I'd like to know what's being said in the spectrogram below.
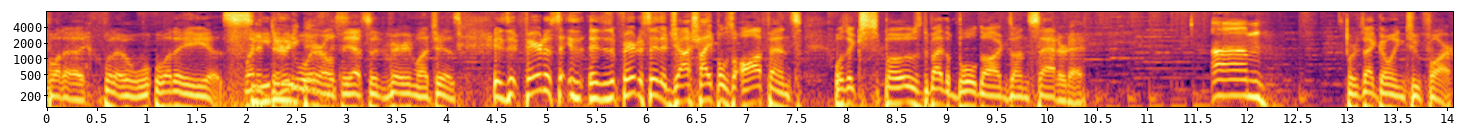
What a what a what a seedy dirty world! business. Yes, it very much is. Is it fair to say? Is it fair to say that Josh Heupel's offense was exposed by the Bulldogs on Saturday, Um. or is that going too far?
